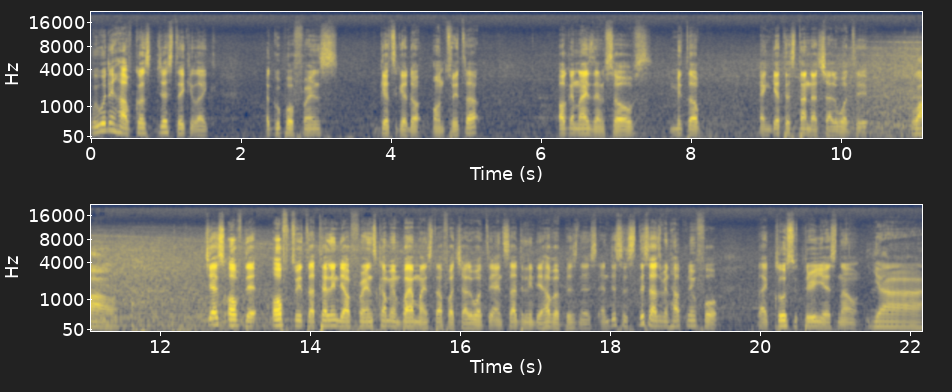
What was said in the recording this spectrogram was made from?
We wouldn't have, because just take it like a group of friends get together on Twitter, organize themselves, meet up, and get a standard Charlotte. wow, Just off the off Twitter, telling their friends, "Come and buy my stuff at Charlotte," and suddenly they have a business. And this is this has been happening for like close to three years now. yeah.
